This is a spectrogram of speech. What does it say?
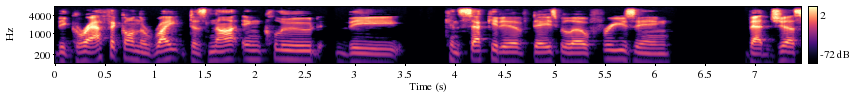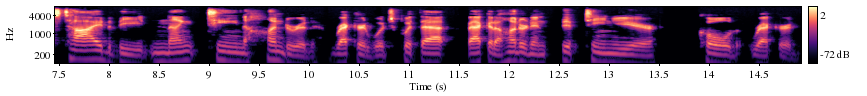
the graphic on the right does not include the consecutive days below freezing that just tied the 1900 record, which put that back at 115 year cold record.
